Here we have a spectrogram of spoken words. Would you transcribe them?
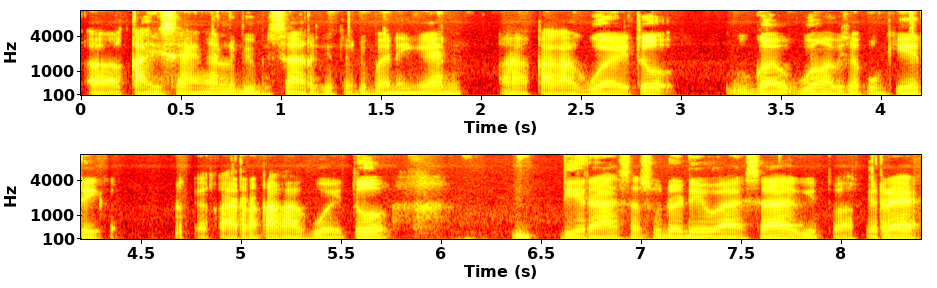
eh, kasih sayangan lebih besar gitu dibandingkan eh, kakak gua itu gua gua nggak bisa pungkiri karena kakak gua itu dirasa sudah dewasa gitu akhirnya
